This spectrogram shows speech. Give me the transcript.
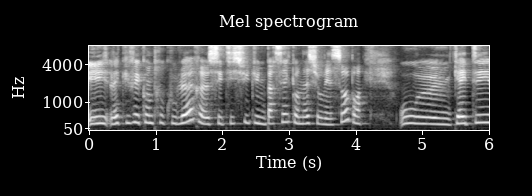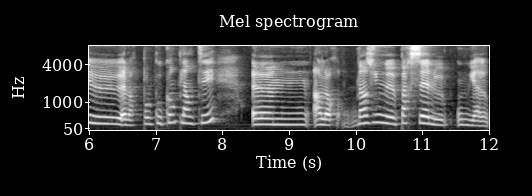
Et la cuvée contre-couleur, euh, c'est issu d'une parcelle qu'on a sur Vinsobre, où, euh, qui a été, alors pour le coup, plantée euh, alors, dans une parcelle où il y a,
